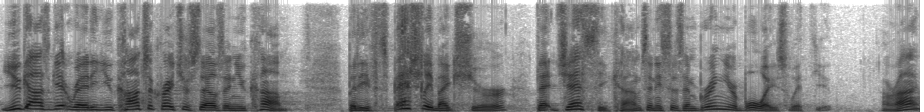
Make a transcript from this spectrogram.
You guys get ready. You consecrate yourselves, and you come. But he especially makes sure that Jesse comes and he says, and bring your boys with you. All right?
